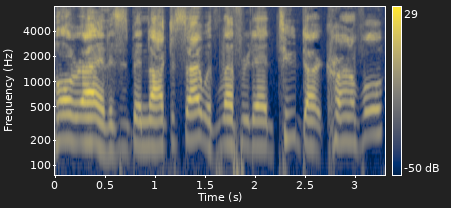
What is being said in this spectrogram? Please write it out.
Alright, this has been Noctocide with Left 4 Dead 2 Dark Carnival.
